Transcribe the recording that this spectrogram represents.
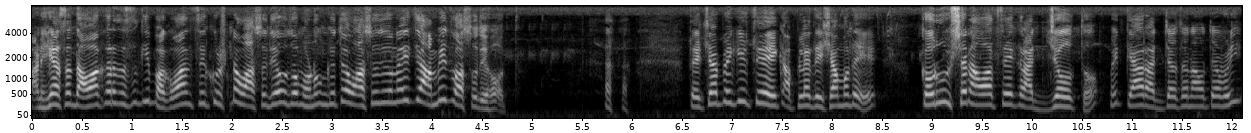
आणि हे असं दावा करत असत की भगवान श्रीकृष्ण वासुदेव जो म्हणून घेतो वासुदेव नाही ते आम्हीच वासुदेव आहोत. त्याच्यापैकीच एक आपल्या देशामध्ये करुष नावाचं एक राज्य होतं. म्हणजे त्या राज्याचं नाव त्यावेळी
